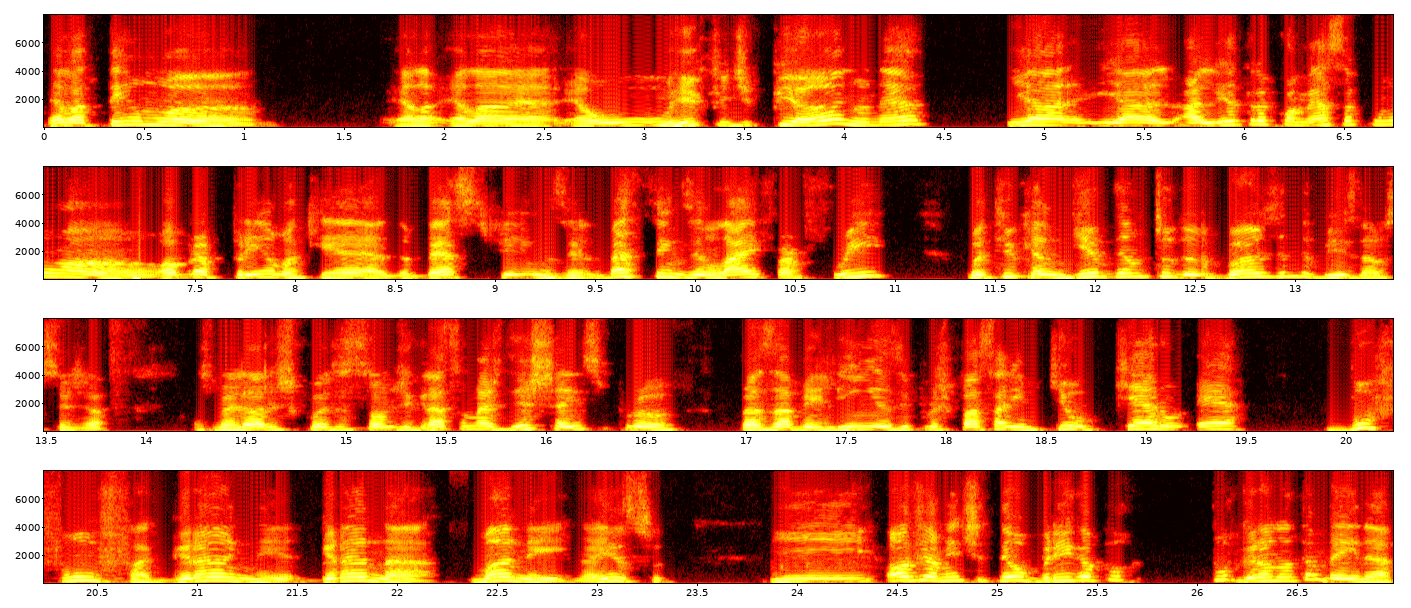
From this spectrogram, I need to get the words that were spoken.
ela tem uma, ela, ela é um riff de piano, né? E a, e a, a letra começa com uma obra-prima que é the best things, in, best things in life are free, but you can give them to the birds and the bees, né? Ou seja, as melhores coisas são de graça, mas deixa isso para as abelhinhas e para os passarinhos. O que eu quero é bufunfa, grane, grana, money, não é isso? E, obviamente, deu briga por, por grana também, né?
